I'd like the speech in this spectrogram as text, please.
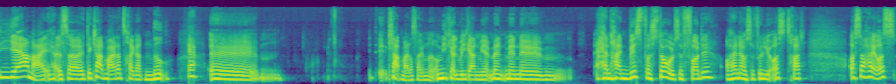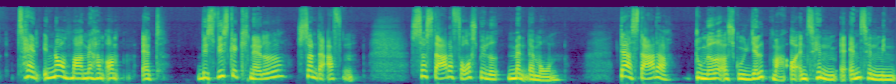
ja og nej. Altså, det er klart mig, der trækker den ned. Ja. Øh, klart mig, der trækker den ned. Og Michael vil gerne mere. Men, men øh, han har en vis forståelse for det, og han er jo selvfølgelig også træt. Og så har jeg også talt enormt meget med ham om, at hvis vi skal knalde søndag aften, så starter forspillet mandag morgen. Der starter du med at skulle hjælpe mig og antænde, antænde min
